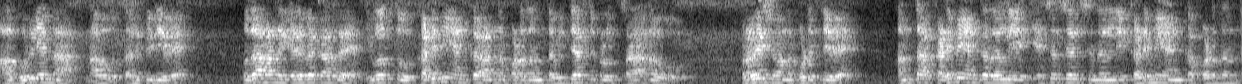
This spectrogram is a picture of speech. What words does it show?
ಆ ಗುರಿಯನ್ನು ನಾವು ತಲುಪಿದ್ದೇವೆ. ಉದಾಹರಣೆಗೆ ಹೇಳಬೇಕಾದ್ರೆ, ಇವತ್ತು ಕಡಿಮೆ ಅಂಕವನ್ನು ಪಡೆದಂಥ ವಿದ್ಯಾರ್ಥಿಗಳು ಸಹ ನಾವು ಪ್ರವೇಶವನ್ನು ಕೊಡುತ್ತೇವೆ. ಅಂತ ಕಡಿಮೆ ಅಂಕದಲ್ಲಿ, ಎಸ್ ಎಸ್ ಎಲ್ ಸಿನಲ್ಲಿ ಕಡಿಮೆ ಅಂಕ ಪಡೆದಂಥ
